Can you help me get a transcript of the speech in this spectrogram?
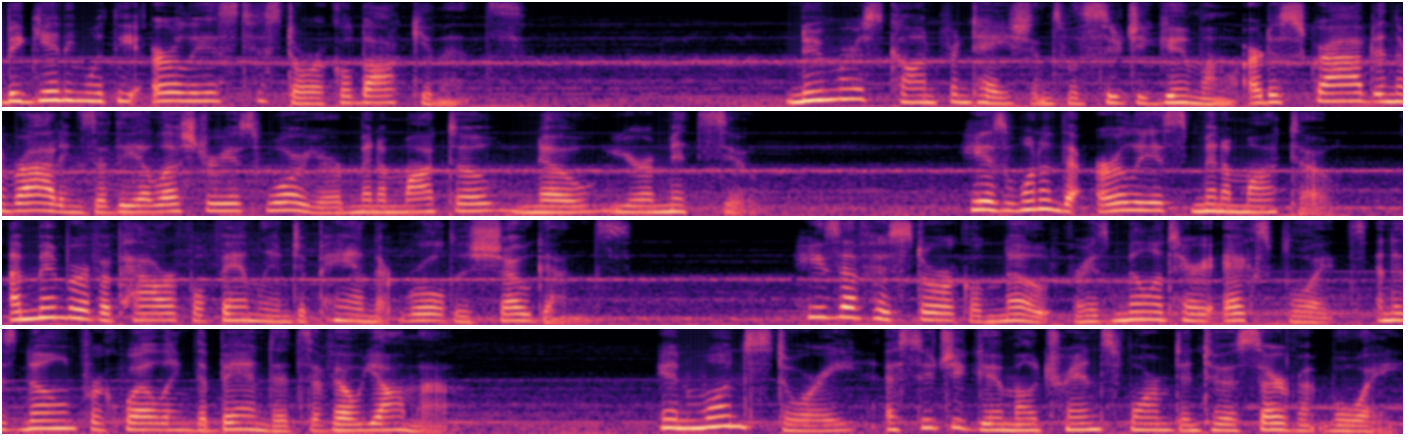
beginning with the earliest historical documents. Numerous confrontations with Tsuchigumo are described in the writings of the illustrious warrior Minamoto no Yorimitsu. He is one of the earliest Minamoto, a member of a powerful family in Japan that ruled as shoguns. He's of historical note for his military exploits and is known for quelling the bandits of Oyama. In one story, a Tsuchigumo transformed into a servant boy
